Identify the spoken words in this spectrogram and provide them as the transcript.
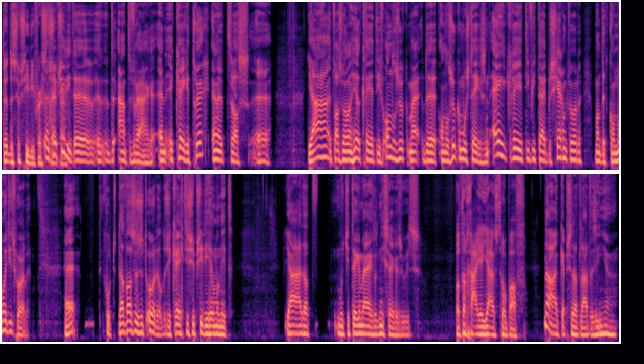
de, de subsidieverstrekker. Een subsidie te, te, aan te vragen. En ik kreeg het terug en het was... Uh, ja, het was wel een heel creatief onderzoek... maar de onderzoeker moest tegen zijn eigen creativiteit beschermd worden... want dit kon nooit iets worden. Hè? Goed, dat was dus het oordeel. Dus ik kreeg die subsidie helemaal niet. Ja, dat moet je tegen mij eigenlijk niet zeggen, zoiets. Want dan ga je juist erop af. Nou, ik heb ze dat laten zien, ja.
